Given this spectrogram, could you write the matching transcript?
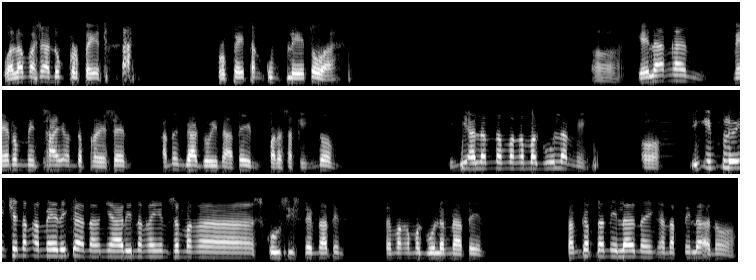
Wala masyadong propeta. Propetang kumpleto, ah. Ah, kailangan merong mensahe on the present. Anong gagawin natin para sa kingdom? Hindi alam ng mga magulang eh. Oh, yung influensya ng Amerika nangyari na ngayon sa mga school system natin, sa mga magulang natin. Tanggap na nila na yung anak nila ano,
